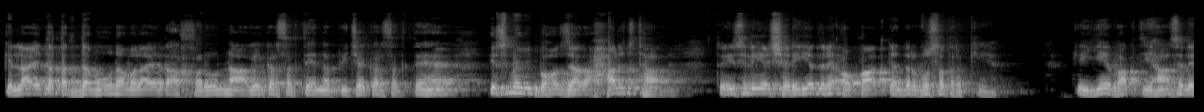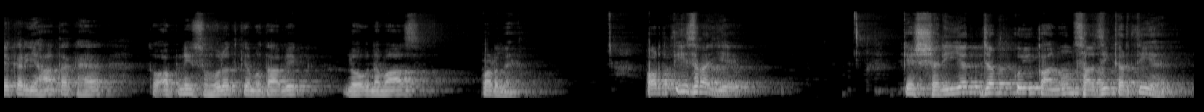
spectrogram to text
کہ لا تقدمون ولا تاخرون نہ آگے کر سکتے ہیں نہ پیچھے کر سکتے ہیں۔ اس میں بھی بہت زیادہ حرج تھا۔ تو اس لیے شریعت نے اوقات کے اندر وسعت رکھی ہے کہ یہ وقت یہاں سے لے کر یہاں تک ہے تو اپنی سہولت کے مطابق لوگ نماز پڑھ لیں۔ اور تیسرا یہ کہ شریعت جب کوئی قانون سازی کرتی ہے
